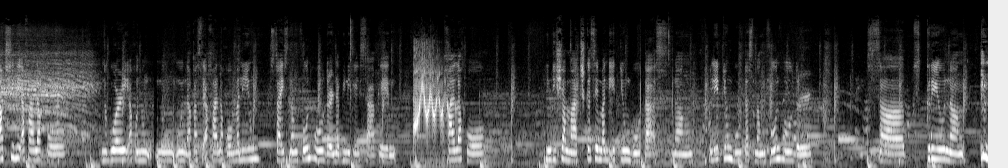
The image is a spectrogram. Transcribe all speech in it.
Actually, akala ko, nag-worry ako nung, nung una kasi akala ko mali yung size ng phone holder na binigay sa akin. Akala ko, hindi siya match kasi maliit yung butas ng maliit yung butas ng phone holder sa screw ng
